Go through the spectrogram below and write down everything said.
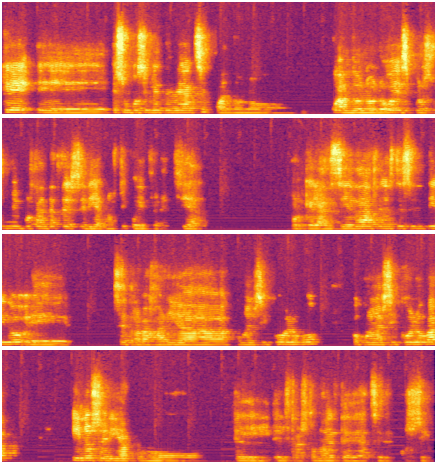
que eh, es un posible TDAH cuando no, cuando no lo es. Por eso es muy importante hacer ese diagnóstico diferencial, porque la ansiedad en este sentido eh, se trabajaría con el psicólogo o con la psicóloga y no sería como el, el trastorno del TDAH de por sí.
